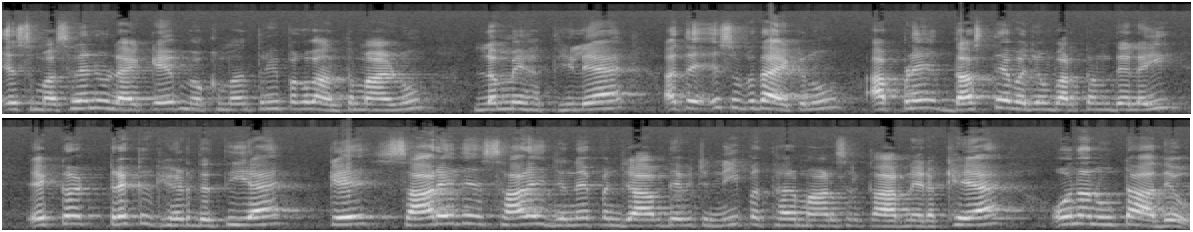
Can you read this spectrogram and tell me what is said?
ਇਸ ਮਸਲੇ ਨੂੰ ਲੈ ਕੇ ਮੁੱਖ ਮੰਤਰੀ ਭਗਵੰਤ ਮਾਨ ਨੂੰ ਲੰਮੇ ਹੱਥੀ ਲਿਆ ਅਤੇ ਇਸ ਵਿਧਾਇਕ ਨੂੰ ਆਪਣੇ ਦਸਤੇ ਵਜੋਂ ਵਰਤਣ ਦੇ ਲਈ ਇੱਕ ਟ੍ਰਿਕ ਖੇਡ ਦਿੱਤੀ ਹੈ ਕਿ ਸਾਰੇ ਦੇ ਸਾਰੇ ਜਿੰਨੇ ਪੰਜਾਬ ਦੇ ਵਿੱਚ ਨੀਂਹ ਪੱਥਰ ਮਾਨ ਸਰਕਾਰ ਨੇ ਰੱਖੇ ਆ, ਉਹਨਾਂ ਨੂੰ ਢਾ ਦਿਓ।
